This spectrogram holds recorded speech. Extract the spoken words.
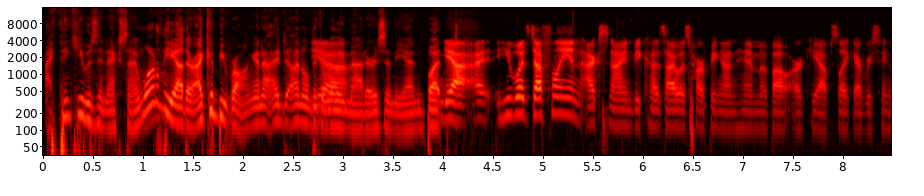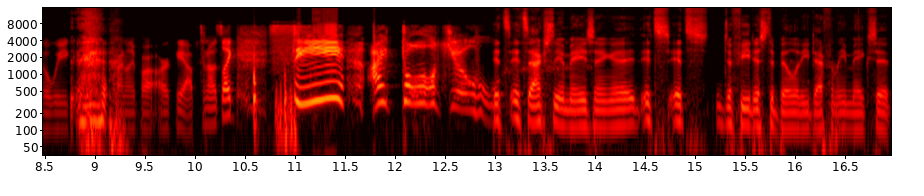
I think he was an X9. One or the other. I could be wrong, and I, I don't think it really matters in the end. But Yeah, I, he was definitely an X9 because I was harping on him about Archeops like every single week. And he finally brought Archeops, and I was like, "See, I told you." It's it's actually amazing. It, it's its defeatist ability definitely makes it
